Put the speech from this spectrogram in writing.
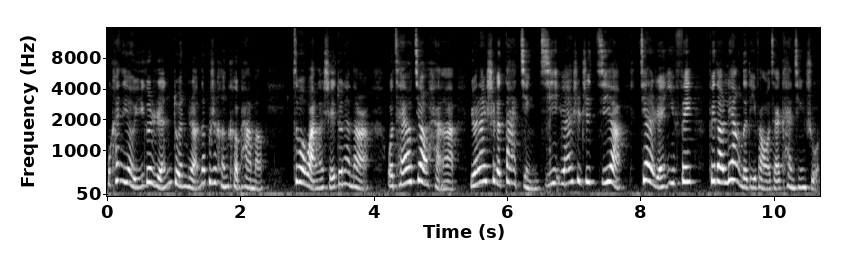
我看见有一个人蹲着，那不是很可怕吗？这么晚了，谁蹲在那儿？我才要叫喊啊！原来是个大锦鸡，原来是只鸡啊！见了人一飞，飞到亮的地方，我才看清楚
